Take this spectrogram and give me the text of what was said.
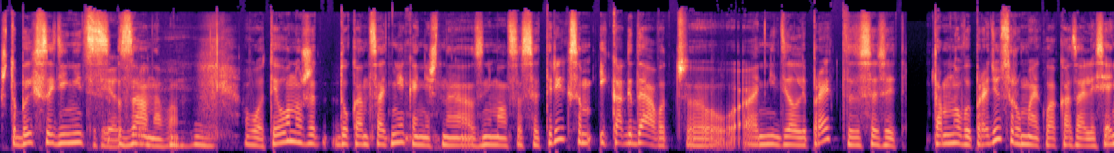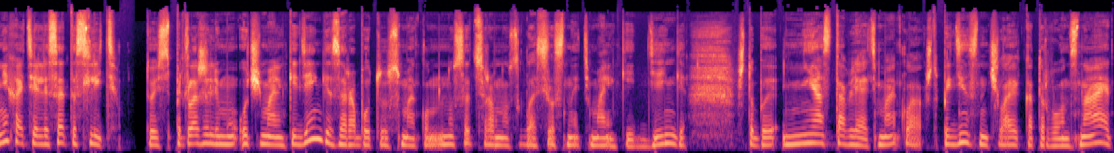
чтобы их соединить Интересно. заново. Угу. Вот. И он уже до конца дней, конечно, занимался с Этриксом. И когда вот э, они делали проект там новый продюсер у Майкла оказались, и они хотели с это слить. То есть предложили ему очень маленькие деньги за работу с Майклом, но Сет все равно согласился на эти маленькие деньги, чтобы не оставлять Майкла, чтобы единственный человек, которого он знает,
